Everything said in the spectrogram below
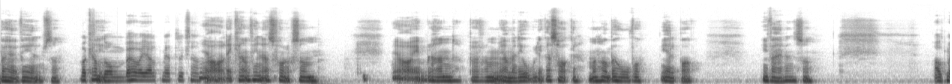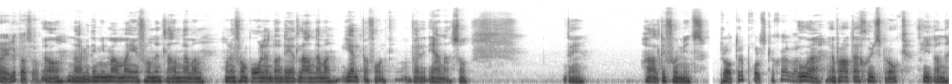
behöver hjälp. Så. Vad kan de behöva hjälp med till exempel? Ja, det kan finnas folk som... Ja, ibland behöver de... Ja, men det är olika saker man har behov av hjälp av i världen. Så Allt möjligt alltså? Ja, nej men det, min mamma är ju från ett land där man... Hon är från Polen då. Det är ett land där man hjälper folk väldigt gärna. Så det har alltid funnits. Pratar du polska själv eller? Oh ja, jag pratar sju språk flytande.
